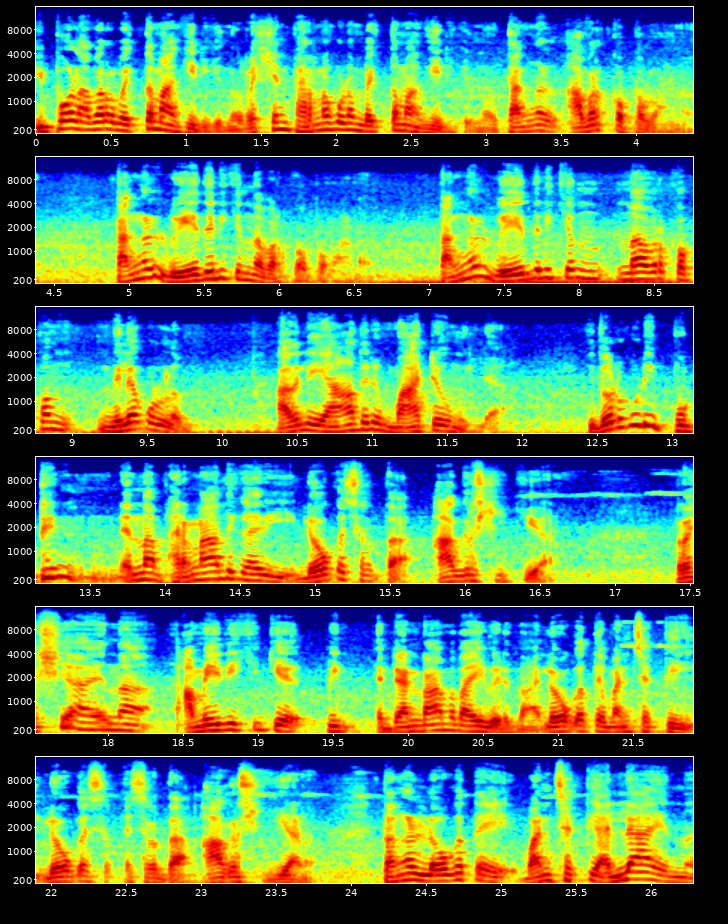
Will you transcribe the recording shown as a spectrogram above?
ഇപ്പോൾ അവർ വ്യക്തമാക്കിയിരിക്കുന്നു. റഷ്യൻ ഭരണകൂടം വ്യക്തമാക്കിയിരിക്കുന്നു. തങ്ങൾ അവർക്കൊപ്പമാണ്. തങ്ങൾ വേദനിക്കുന്നവർക്കൊപ്പമാണ്. തങ്ങൾ വേദനിക്കുന്നവർക്കൊപ്പം നിലകൊള്ളും. അതിൽ യാതൊരു മാറ്റവുമില്ല. ഇതോടുകൂടി പുടിൻ എന്ന ഭരണാധികാരി ലോകശ്രദ്ധ ആകർഷിക്കുകയാണ് റഷ്യ എന്ന അമേരിക്കയ്ക്ക് പിൻ രണ്ടാമതായി വരുന്ന ലോകത്തെ വൻശക്തി ലോക ശ്ര- ശ്രദ്ധ ആകർഷിക്കുകയാണ്. തങ്ങൾ ലോകത്തെ വൻശക്തി അല്ല എന്ന്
